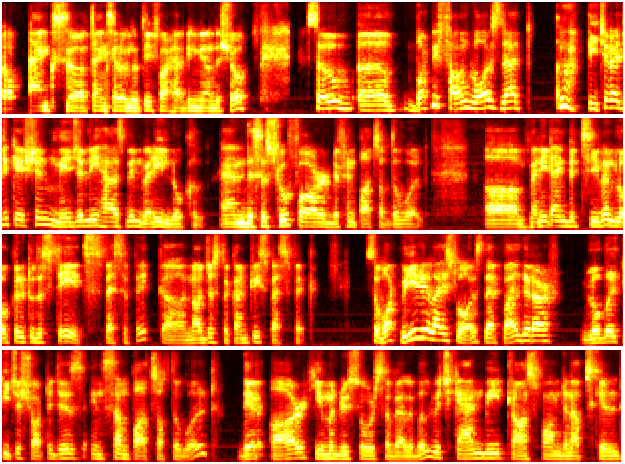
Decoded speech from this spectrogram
Oh, thanks, uh, thanks, Arundathi, for having me on the show. So, uh, what we found was that teacher education majorly has been very local, and this is true for different parts of the world. Uh, many times it's even local to the states specific, uh, not just the country specific. So what we realized was that while there are global teacher shortages in some parts of the world, there are human resource available which can be transformed and upskilled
